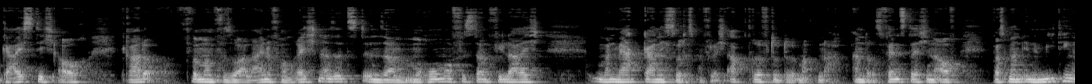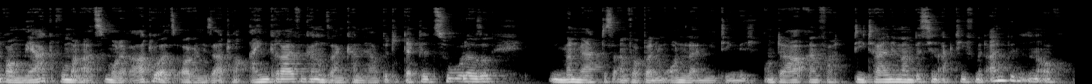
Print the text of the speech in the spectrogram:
geistig auch, gerade wenn man so alleine vorm Rechner sitzt, in seinem Homeoffice dann vielleicht, man merkt gar nicht so, dass man vielleicht abdriftet oder macht ein anderes Fensterchen auf. Was man in einem Meetingraum merkt, wo man als Moderator, als Organisator eingreifen kann und sagen kann, ja, bitte Deckel zu oder so. Man merkt es einfach bei einem Online-Meeting nicht. Und da einfach die Teilnehmer ein bisschen aktiv mit einbinden, auch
